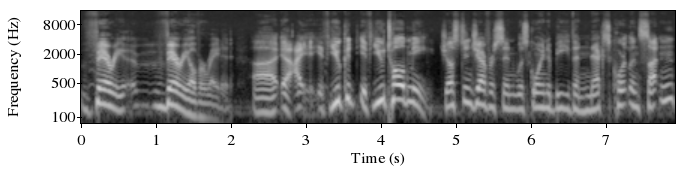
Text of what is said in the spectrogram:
very very overrated. Uh, yeah, I, if you could if you told me Justin Jefferson was going to be the next Courtland Sutton,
